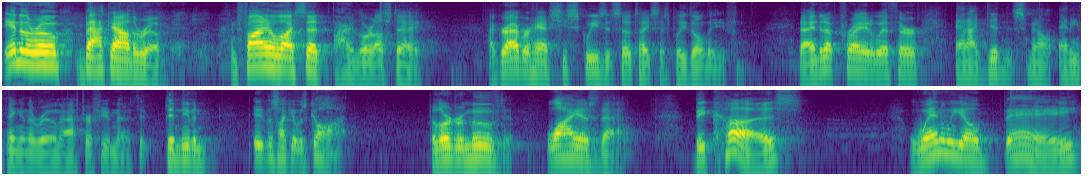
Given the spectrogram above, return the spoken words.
into the room, back out of the room. And finally, I said, All right, Lord, I'll stay. I grab her hand. She squeezed it so tight, she says, Please don't leave. And I ended up praying with her, and I didn't smell anything in the room after a few minutes. It didn't even, it was like it was gone. The Lord removed it. Why is that? Because when we obey,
